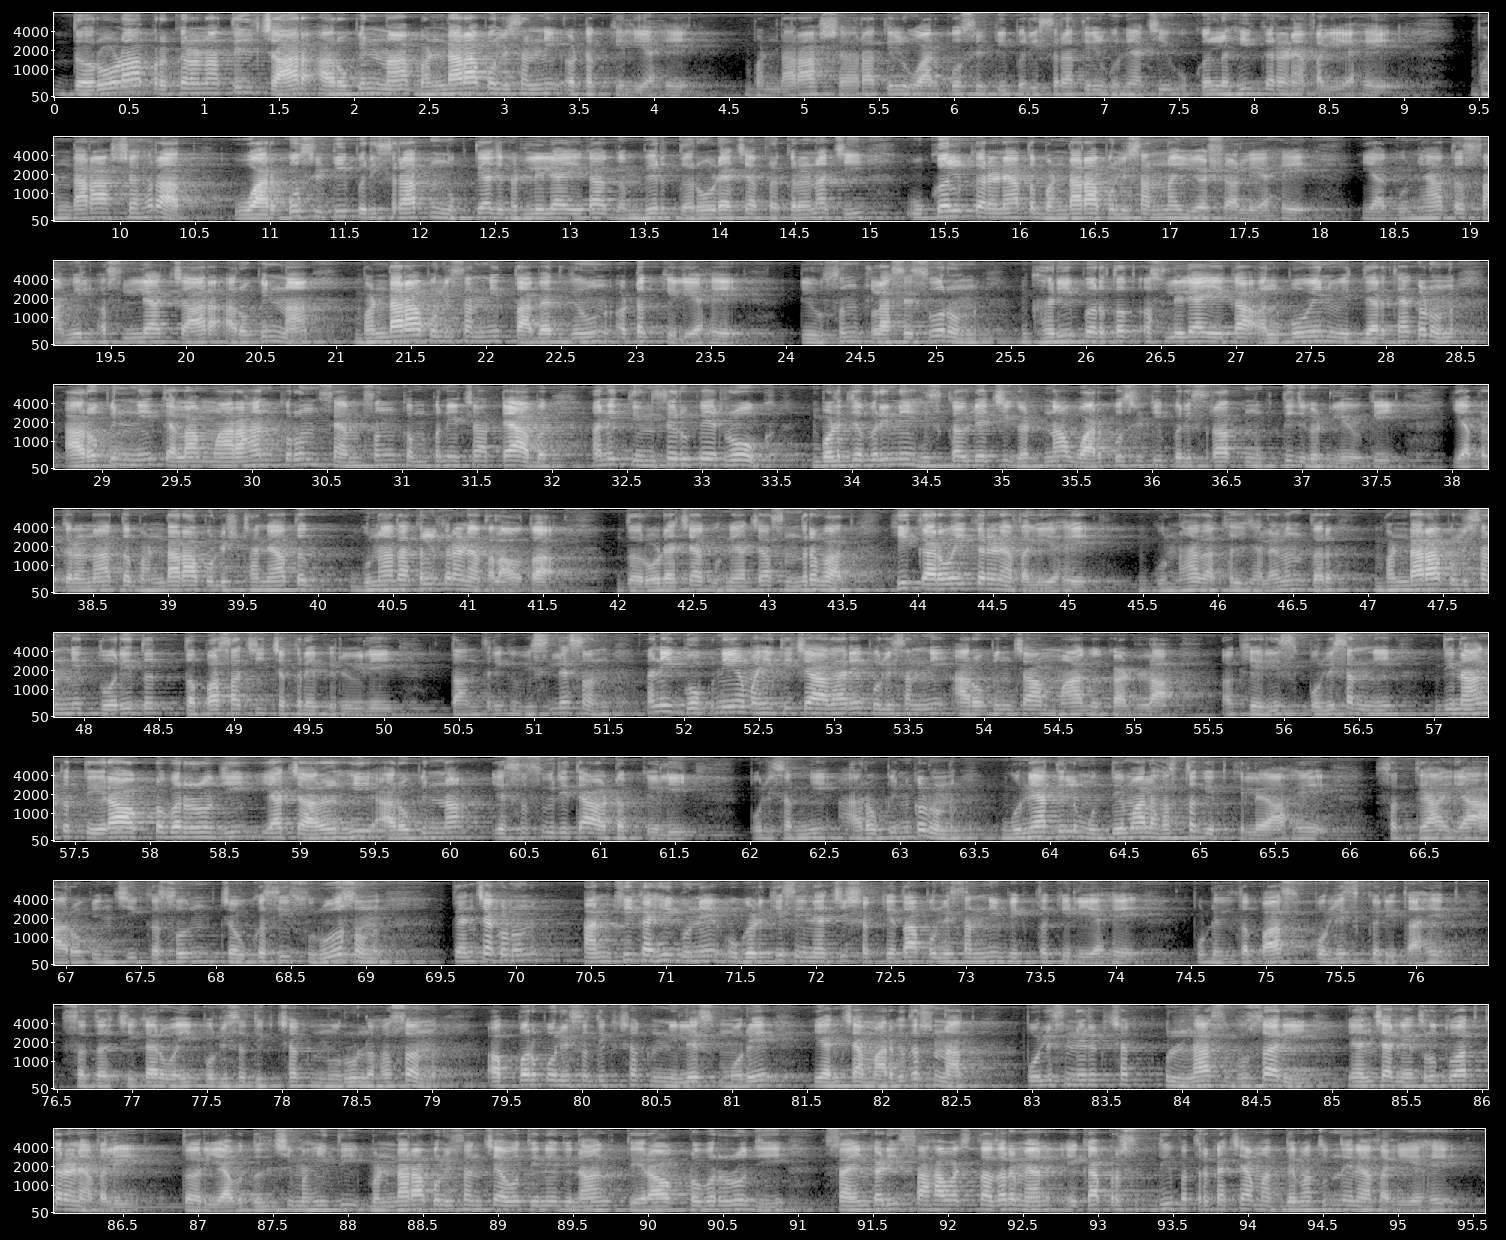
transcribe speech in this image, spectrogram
दरोडा प्रकरणातील चार आरोपींना भंडारा पोलिसांनी अटक केली आहे. भंडारा शहरातील वार्को सिटी परिसरातील गुन्ह्याची उकलही करण्यात आली आहे. भंडारा शहरात वार्को सिटी परिसरात नुकत्याच घडलेल्या एका गंभीर दरोड्याच्या प्रकरणाची उकल करण्यात भंडारा पोलिसांना यश आले आहे. या गुन्ह्यात सामील असलेल्या चार आरोपींना भंडारा पोलिसांनी ताब्यात घेऊन अटक केली आहे. ट्युशन क्लासेसवरून घरी परतत असलेल्या एका अल्पवयीन विद्यार्थ्याकडून आरोपींनी त्याला मारहाण करून सॅमसंग कंपनीचा टॅब आणि तीनशे रुपये रोख बळजबरीने हिसकावल्याची घटना वार्को सिटी परिसरात नुकतीच घडली होती. या प्रकरणात भंडारा पोलीस ठाण्यात गुन्हा दाखल करण्यात आला होता. दरोड्याच्या गुन्ह्याच्या संदर्भात ही कारवाई करण्यात आली आहे. गुन्हा दाखल झाल्यानंतर भंडारा पोलिसांनी त्वरित तपासाची चक्रे फिरविली. तांत्रिक विश्लेषण आणि गोपनीय माहितीच्या आधारे पोलिसांनी आरोपींचा माग काढला. अखेरीस पोलिसांनी दिनांक तेरा ऑक्टोबर रोजी या चारही आरोपींना यशस्वीरित्या अटक केली. पोलिसांनी आरोपींकडून गुन्ह्यातील मुद्देमाल हस्तगत केले आहे. सध्या या आरोपींची कसून चौकशी सुरू असून त्यांच्याकडून आणखी काही गुन्हे उघडकीस येण्याची शक्यता पोलिसांनी व्यक्त केली आहे. पुढील तपास पोलीस करीत आहेत. सदरची कारवाई पोलीस अधीक्षक नुरुल हसन अप्पर पोलीस अधीक्षक निलेश मोरे यांच्या मार्गदर्शनात पोलीस निरीक्षक उल्हास भुसारी यांच्या नेतृत्वात करण्यात आली. तर याबद्दलची माहिती भंडारा पोलिसांच्या वतीने दिनांक तेरा ऑक्टोबर रोजी सायंकाळी सहा वाजता दरम्यान एका प्रसिद्धी पत्रकाच्या माध्यमातून देण्यात आली आहे.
